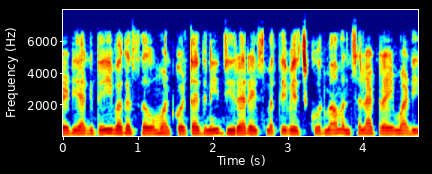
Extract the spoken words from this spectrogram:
ರೆಡಿ ಆಗಿದೆ. ಇವಾಗ ಸರ್ವ್ ಮಾಡ್ಕೊಳ್ತಾ ಇದ್ದೀನಿ. ಜೀರಾ ರೈಸ್ ಮತ್ತೆ ವೆಜ್ ಕುರ್ಮಾ ಒಂದ್ಸಲ ಟ್ರೈ ಮಾಡಿ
